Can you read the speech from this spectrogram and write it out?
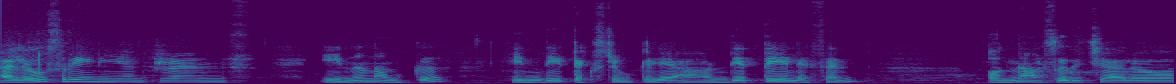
ഹലോ ശ്രീനി ആൻഡ് ഫ്രണ്ട്സ് ഇന്ന് നമുക്ക് ഹിന്ദി ടെക്സ്റ്റ് ബുക്കിലെ ആദ്യത്തെ ലെസൺ ഒന്ന് ആസ്വദിച്ചാലോ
